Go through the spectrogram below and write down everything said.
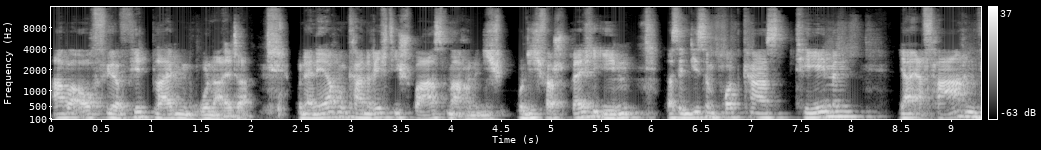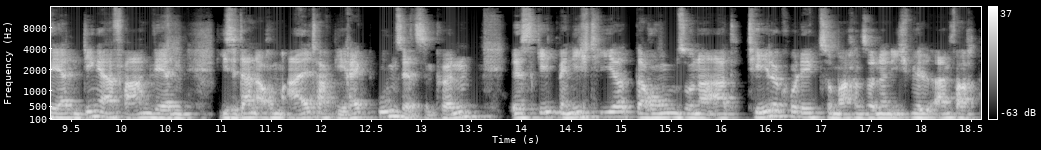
aber auch für fit bleiben im hohen Alter. Und Ernährung kann richtig Spaß machen. Und ich, und ich verspreche Ihnen, dass in diesem Podcast Themen ja erfahren werden, Dinge erfahren werden, die sie dann auch im Alltag direkt umsetzen können. Es geht mir nicht hier darum, so eine Art Telekolleg zu machen, sondern ich will einfach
